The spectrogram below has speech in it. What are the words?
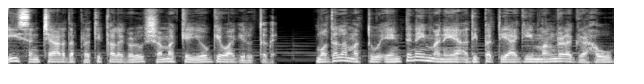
ಈ ಸಂಚಾರದ ಪ್ರತಿಫಲಗಳು ಶ್ರಮಕ್ಕೆ ಯೋಗ್ಯವಾಗಿರುತ್ತದೆ. ಮೊದಲ ಮತ್ತು ಎಂಟನೇ ಮನೆಯ ಅಧಿಪತಿಯಾಗಿ ಮಂಗಳ ಗ್ರಹವು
